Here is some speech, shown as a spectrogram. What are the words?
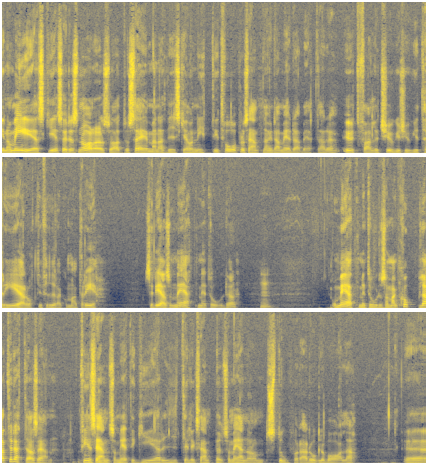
Inom ESG så är det snarare så att då säger man att vi ska ha 92 nöjda medarbetare. Utfallet 2023 är 84,3. Så det är alltså mätmetoder. Mm. Och mätmetoder som man kopplar till detta sen. Det finns en som heter GRI till exempel som är en av de stora då, globala. Eh,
